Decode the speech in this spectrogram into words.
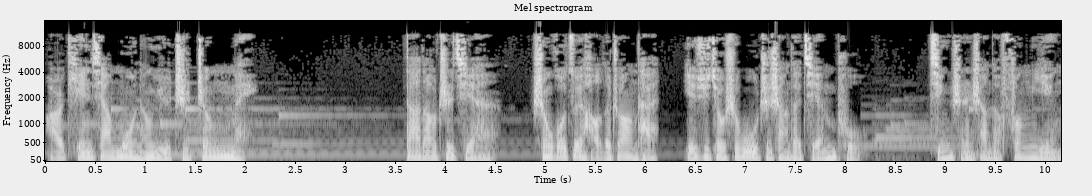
而天下莫能与之争美。大道至简，生活最好的状态，也许就是物质上的简朴，精神上的丰盈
